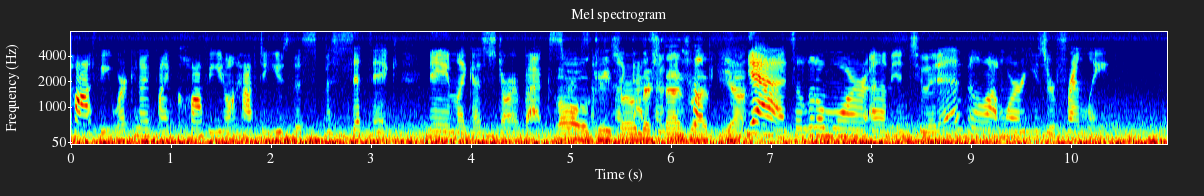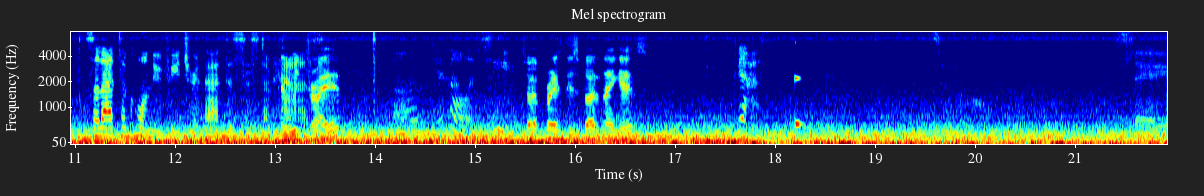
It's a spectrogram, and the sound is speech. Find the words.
coffee. Where can I find coffee? You don't have to use the specific name like a Starbucks. or Oh, okay. So like it that. it can understands help what. Yeah. yeah, it's a little more um, intuitive and a lot more user friendly. So that's a cool new feature that the system has. Can we try it? Um, yeah, let's see. So I press this button, I guess. Yes. So, say,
